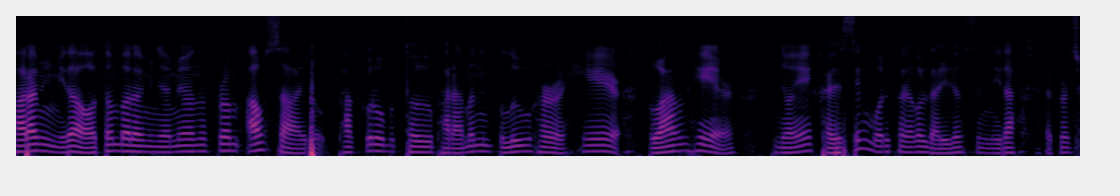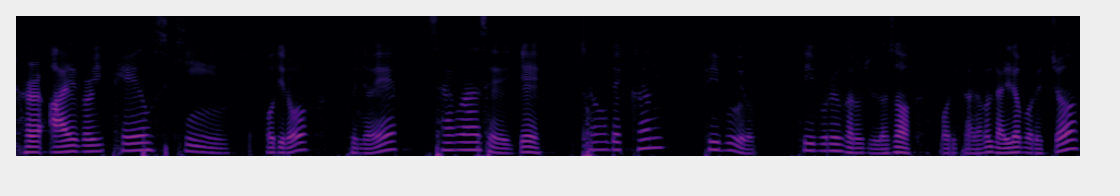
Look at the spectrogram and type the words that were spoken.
바람입니다. 어떤 바람이냐면 from outside 밖으로부터의 바람은 blew her hair, brown hair 그녀의 갈색 머리카락을 날렸습니다. across her ivory pale skin 어디로 그녀의 상아색의 창백한 피부로 피부를 가로질러서 머리카락을 날려버렸죠.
